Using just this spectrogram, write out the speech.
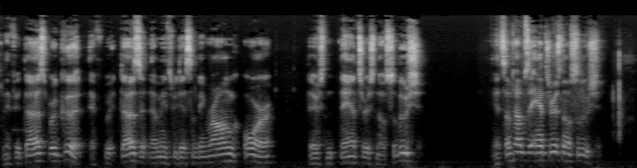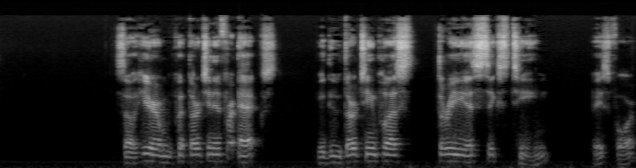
And if it does, we're good. If it doesn't, that means we did something wrong or there's the answer is no solution. And sometimes the answer is no solution. So here we put 13 in for x. We do 13 plus 3 is 16, base 4.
